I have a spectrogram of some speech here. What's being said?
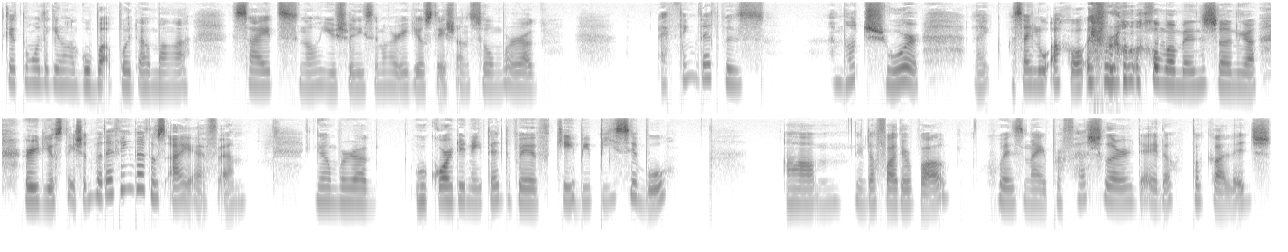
kay tungod lagi mga guba pod ang mga sites no usually sa mga radio stations so murag I think that was I'm not sure like pasaylo ako if wrong ako ma-mention nga radio station. But I think that was IFM nga murag who coordinated with KBP Cebu um, nila Father Bob, who is my professor dahil pag college.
